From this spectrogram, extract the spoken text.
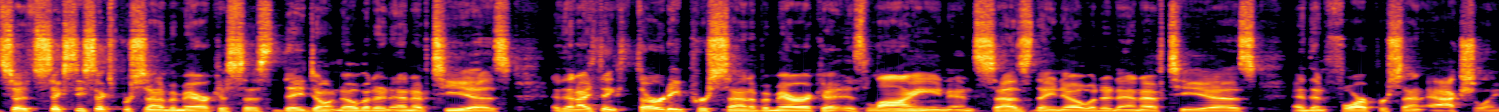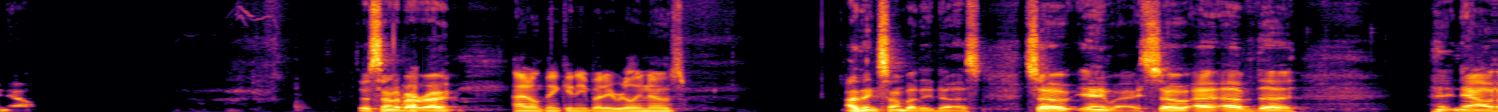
so 66% of America says they don't know what an NFT is. And then I think 30% of America is lying and says they know what an NFT is. And then 4% actually know. Does that sound about right? I don't think anybody really knows. I think somebody does. So anyway, so of the now,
